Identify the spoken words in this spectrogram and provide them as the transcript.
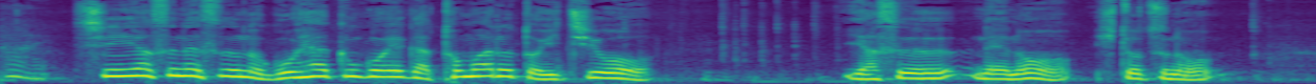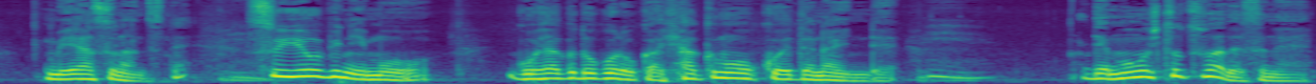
はい、新安値数の500超えが止まると一応、安値の一つの目安なんですね。うん、水曜日にもう500どころか100も超えてないんで。うん、で、もう一つはですね、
